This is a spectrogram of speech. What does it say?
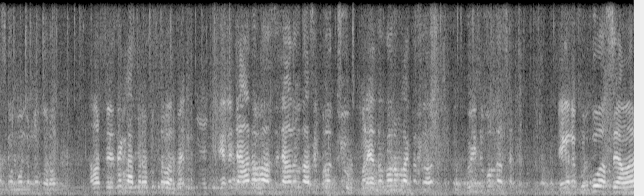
আজকে পর্যন্ত গরম আমার ফেস দেখলে আপনারা বুঝতে পারবেন। এখানে জানা দেওয়া আছে জানা দেওয়া আছে পুরো চুপ। মানে এত গরম লাগতেছে কিছু বলতেছে। এখানে ফুপু আছে আমার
